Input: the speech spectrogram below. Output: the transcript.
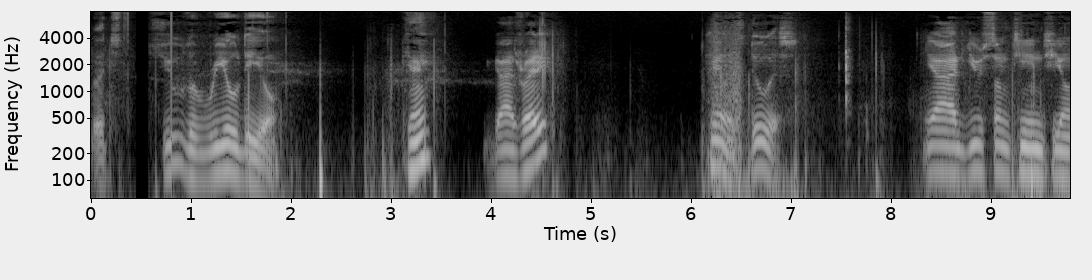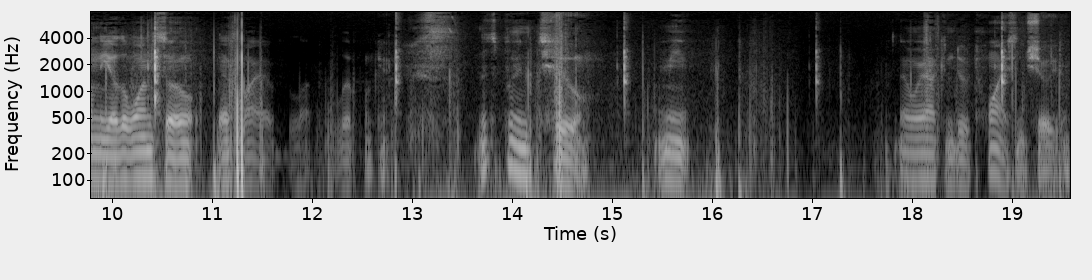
let's do the real deal. Okay? You guys ready? Okay, let's do this. Yeah, I'd use some TNT on the other one, so that's why I've left. Okay. Let's put in two. I mean, that way I can do it twice and show you.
